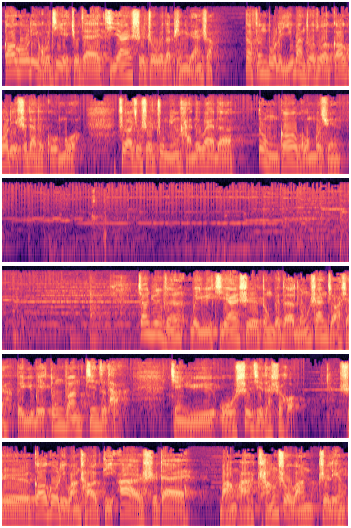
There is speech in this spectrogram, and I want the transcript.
高句丽古迹就在吉安市周围的平原上，它分布了一万多座高句丽时代的古墓，这就是著名海内外的洞沟古墓群。将军坟位于吉安市东北的龙山脚下，被誉为东方金字塔，建于五世纪的时候，是高句丽王朝第二十代。王啊，长寿王之陵，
